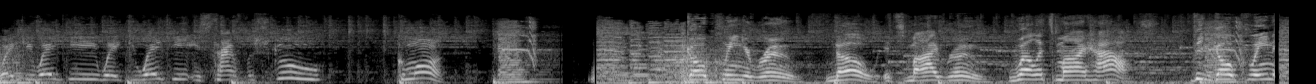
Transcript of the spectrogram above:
Wakey, wakey, wakey, wakey. It's time for school. Come on. Go clean your room. No, it's my room. Well, it's my house. Then go clean it.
